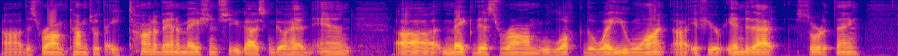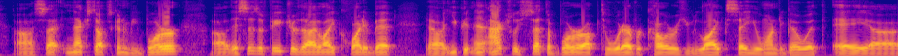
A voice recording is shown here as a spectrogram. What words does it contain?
Uh, this ROM comes with a ton of animations, so you guys can go ahead and uh, make this ROM look the way you want if you're into that sort of thing. next up is going to be blur. Uh, this is a feature that I like quite a bit. Uh, you can actually set the blur up to whatever colors you like. Say you wanted to go with a uh,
